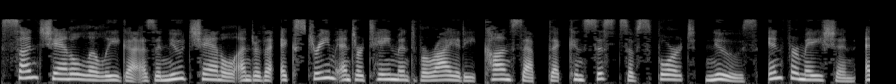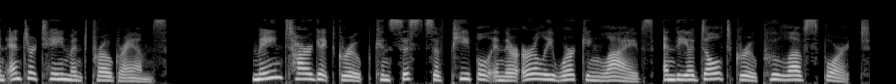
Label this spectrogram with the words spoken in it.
Sun Channel La Liga is a new channel under the Extreme Entertainment Variety concept that consists of sport, news, information, and entertainment programs. Main target group consists of people in their early working lives, and the adult group who love sport.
